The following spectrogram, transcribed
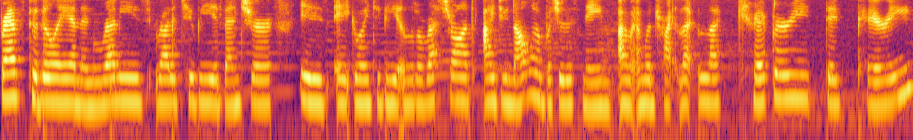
France Pavilion and Remy's Ratatouille Adventure is a going to be a little restaurant. I do not want to butcher this name. I'm, I'm going to try La, La Crêperie de Paris.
